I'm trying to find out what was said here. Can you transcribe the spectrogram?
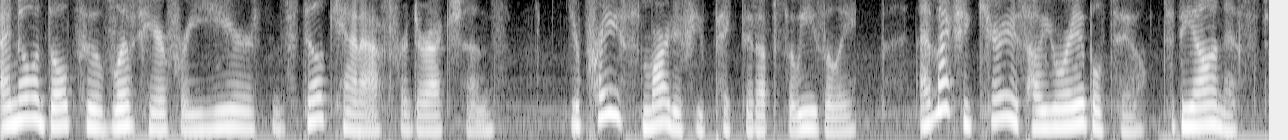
I know adults who have lived here for years and still can't ask for directions. You're pretty smart if you picked it up so easily. I'm actually curious how you were able to, to be honest.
